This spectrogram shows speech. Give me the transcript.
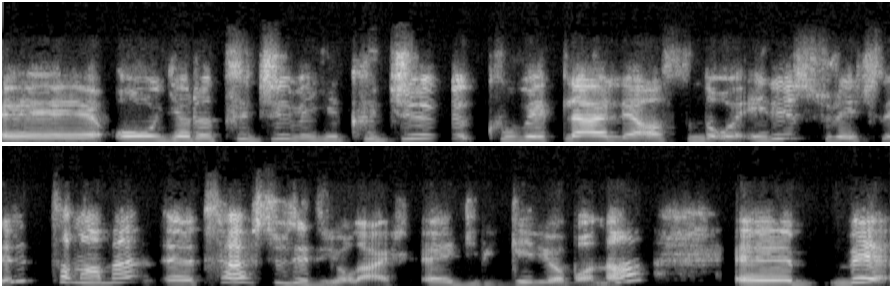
e, o yaratıcı ve yıkıcı kuvvetlerle aslında o eril süreçleri tamamen e, ters yüz ediyorlar e, gibi geliyor bana. E, ve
